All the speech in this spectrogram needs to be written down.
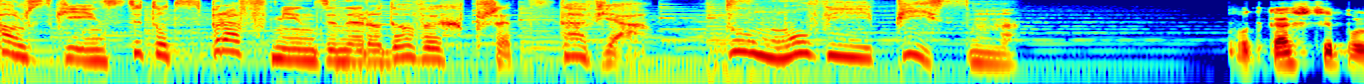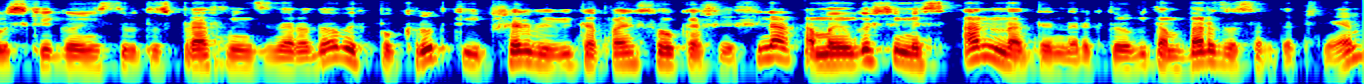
Polski Instytut Spraw Międzynarodowych przedstawia. Tu mówi pism. W podcaście Polskiego Instytutu Spraw Międzynarodowych po krótkiej przerwie witam Państwa Łukasz Jesina, a moim gościem jest Anna Dyner, którą witam bardzo serdecznie.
